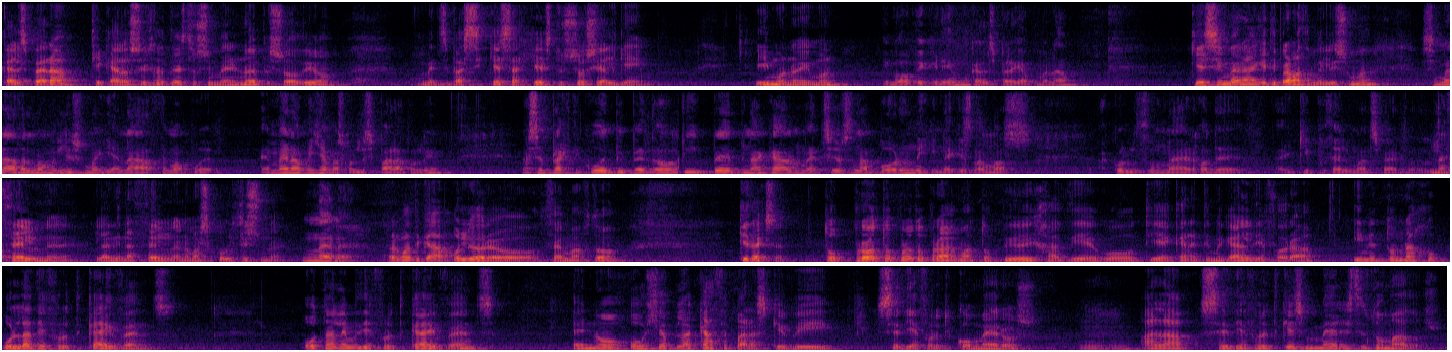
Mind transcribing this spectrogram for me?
Καλησπέρα και καλώς ήρθατε στο σημερινό επεισόδιο με τις βασικές αρχές του social game. Είμαι ο Νοήμων Είμαι ο Βίκ Ριμ, καλησπέρα για από μένα. και σήμερα για τι πράγμα θα μιλήσουμε; Σήμερα θέλω να μιλήσουμε για ένα θέμα που εμένα με είχε απασχολήσει πάρα πολύ. Σε πρακτικό επίπεδο, τι πρέπει να κάνουμε έτσι ώστε να μπορούν οι γυναίκες να μας ακολουθούν, να έρχονται εκεί που θέλουμε να τις φέρουμε. τέλος Να πάντων. θέλουν, δηλαδή να θέλουν να μας ακολουθήσουν. Ναι, ναι. Πραγματικά, πολύ ωραίο θέμα αυτό. Κοίταξε, το πρώτο πρώτο πράγμα το οποίο είχα δει εγώ ότι έκανε τη μεγάλη διαφορά είναι το να έχω πολλά διαφορετικά events. Όταν λέμε διαφορετικά events, ενώ όχι απλά κάθε Παρασκευή σε διαφορετικό μέρος, αλλά σε διαφορετικές μέρες της εβδομάδος.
